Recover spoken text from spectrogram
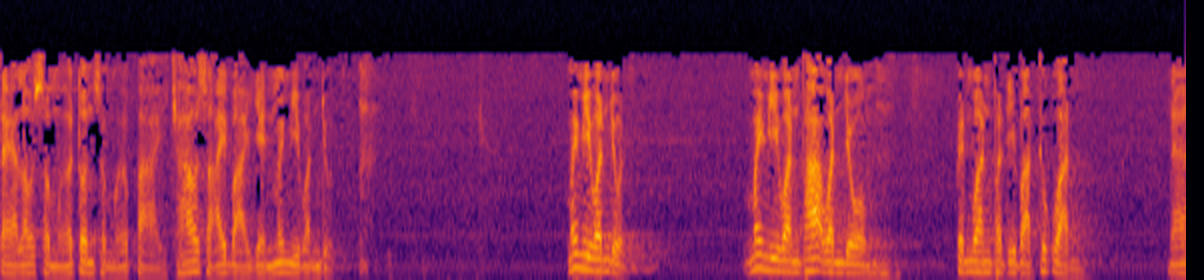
แต่เราเสมอต้นเสมอปลาย เช้าสายบ่ายเย็นไม่มีวันหยุด ไม่มีวันหยุด ไม่มีวันพระวันโยม เป็นวันปฏิบัติทุกวันนะ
